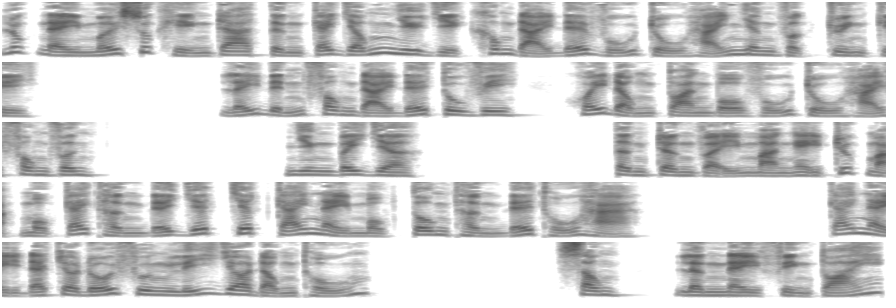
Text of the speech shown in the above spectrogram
Lúc này mới xuất hiện ra từng cái giống như diệt không đại đế vũ trụ hải nhân vật truyền kỳ. Lấy đỉnh phong đại đế tu vi, khuấy động toàn bộ vũ trụ hải phong vân. Nhưng bây giờ, Tần Trần vậy mà ngay trước mặt một cái thần đế giết chết cái này một tôn thần đế thủ hạ. Cái này đã cho đối phương lý do động thủ. Xong, lần này phiền toái.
